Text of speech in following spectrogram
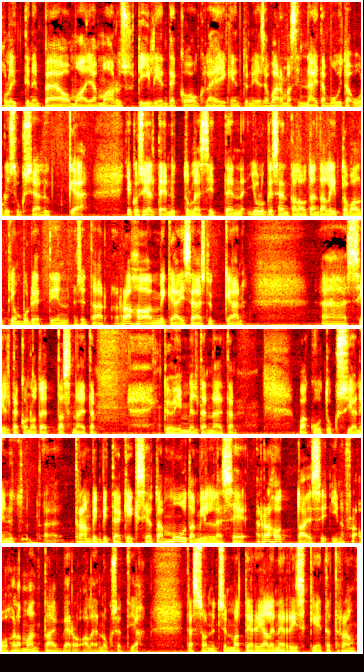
poliittinen pääoma ja mahdollisuus diilien teko on kyllä heikentynyt ja se varmasti näitä muita uudistuksia lykkää. Ja kun sieltä ei nyt tule sitten julkisen talouteen tai liittovaltion budjettiin sitä rahaa, mikä ei säästykään siltä, kun otettaisiin näitä köyhimmiltä näitä vakuutuksia, niin nyt Trumpin pitää keksiä jotain muuta, millä se rahoittaisi infraohjelman tai veroalennukset. Ja tässä on nyt se materiaalinen riski, että Trump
